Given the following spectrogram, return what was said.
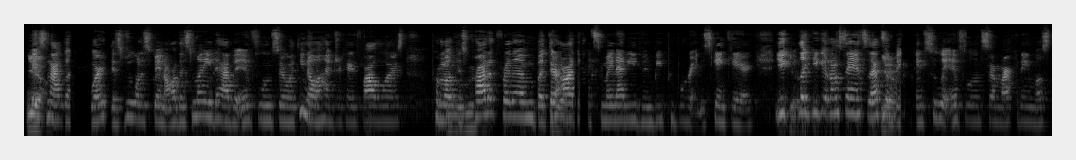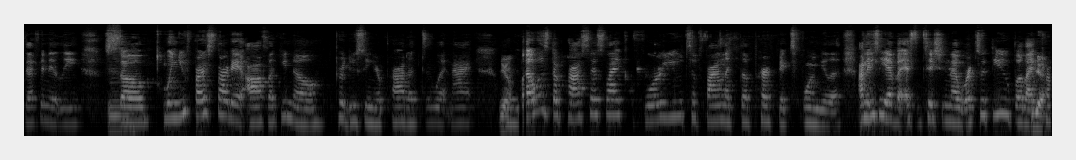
Yeah. it's not gonna be worth this. We want to spend all this money to have an influencer with you know 100k followers promote this Mhm. product for them, but their Yeah. audience may not even be people who are into skincare. You Yeah. like you get what I'm saying? So that's Yeah. a big thing too with influencer marketing, most definitely. Mhm. So when you first started off, like you know, producing your product and whatnot, Yeah. what was the process like for you to find like the perfect formula? I know you you have an esthetician that works with you, but like from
